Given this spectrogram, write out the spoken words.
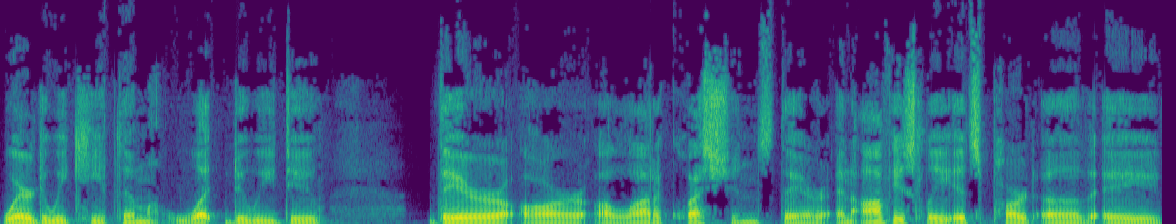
Where do we keep them? What do we do? There are a lot of questions there, and obviously it's part of a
